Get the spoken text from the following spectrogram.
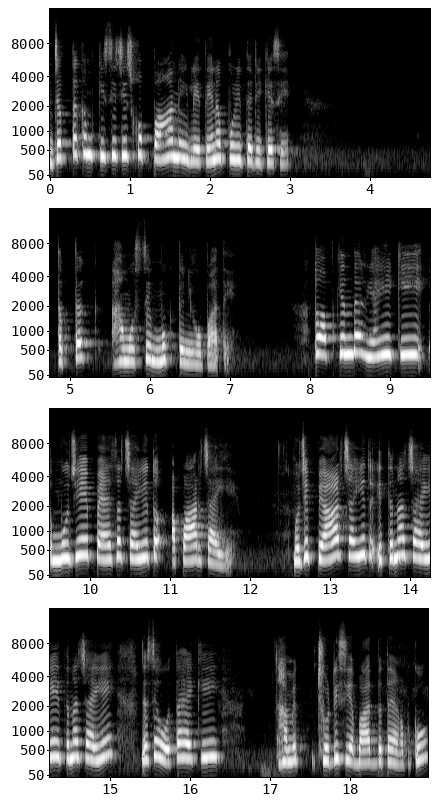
जब तक हम किसी चीज़ को पा नहीं लेते ना पूरी तरीके से तब तक हम उससे मुक्त नहीं हो पाते। तो आपके अंदर यही कि मुझे पैसा चाहिए तो अपार चाहिए। मुझे प्यार चाहिए तो इतना चाहिए इतना चाहिए। जैसे होता है कि हम छोटी सी बात बताएँ आपको।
